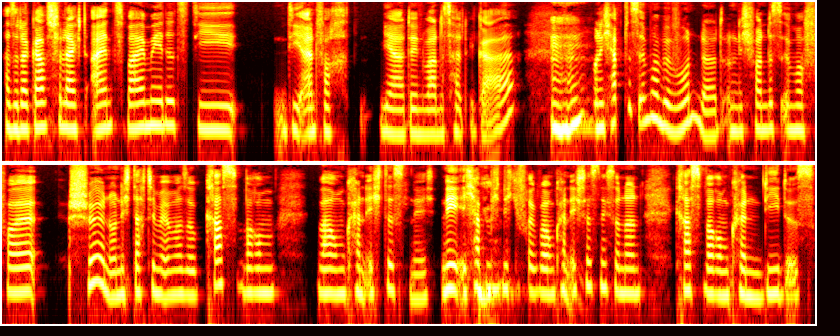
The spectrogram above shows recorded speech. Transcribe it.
Also da gab es vielleicht ein, zwei Mädels, die, die einfach, ja, denen war das halt egal. Mhm. Und ich habe das immer bewundert und ich fand das immer voll schön und ich dachte mir immer so, krass, warum, warum kann ich das nicht? Nee, ich habe mich Mhm. nicht gefragt, warum kann ich das nicht, sondern krass, warum können die das?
